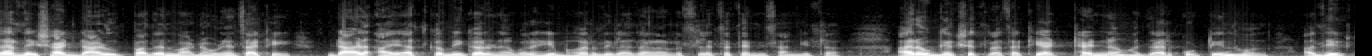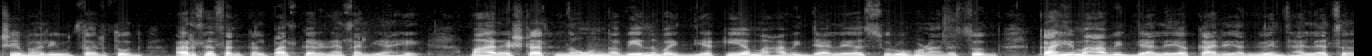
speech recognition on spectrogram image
तर देशात डाळ उत्पादन वाढवण्यासाठी डाळ आयात कमी करण्यावरही भर दिला जाणार असल्याचं त्यांनी सांगितलं. आरोग्य क्षेत्रासाठी अठ्ठ्याण्णव हजार कोटींहून अधिकची भरीव तरतूद अर्थसंकल्पात करण्यात आली आहे. महाराष्ट्रात नऊ नवीन वैद्यकीय महाविद्यालयं सुरू होणार असून काही महाविद्यालयं कार्यान्वित झाल्याचं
